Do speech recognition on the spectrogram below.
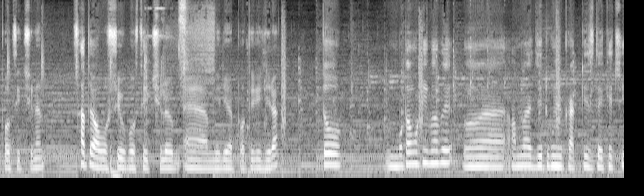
উপস্থিত ছিলেন। সাথে অবশ্যই উপস্থিত ছিল মিডিয়ার প্রতিনিধিরা। তো মোটামুটিভাবে আমরা যেটুকুনি প্র্যাকটিস দেখেছি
